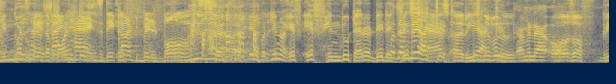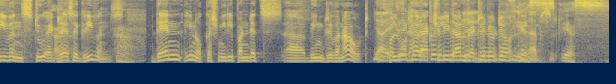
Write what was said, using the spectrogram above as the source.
Hindus have the point hands, is, they can't if, build bombs. but you know, if, if Hindu terror did but exist as a reasonable I mean, uh, oh. cause of grievance to address uh, a grievance, uh, then you know Kashmiri pundits uh, being driven out, yeah, people exactly would have actually done retributive things. Yes. yes.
